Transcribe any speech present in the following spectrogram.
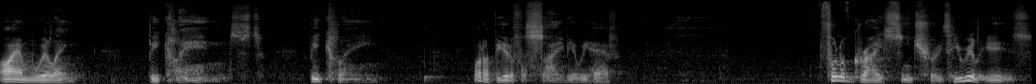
I am willing. Be cleansed. Be clean. What a beautiful Saviour we have. Full of grace and truth. He really is.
